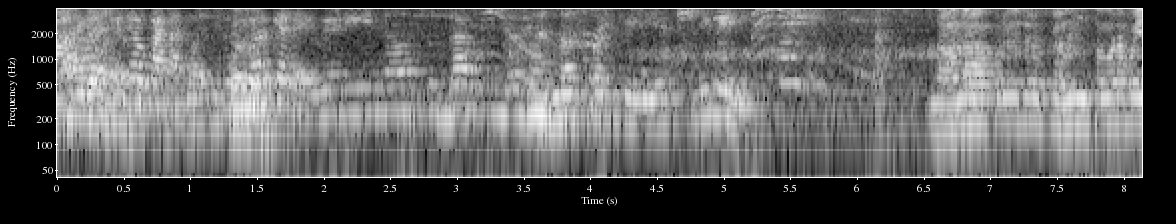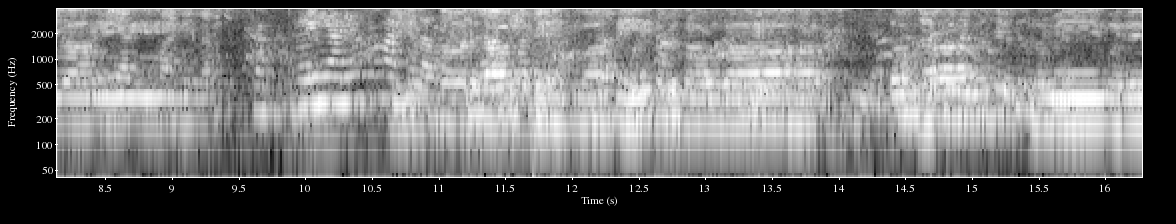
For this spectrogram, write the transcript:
साईडला वरती ठेव कानात सुंदर केलंय वेणी नथ सुद्धा सुंदर नथ पण केली आहे आणि वेणी. नानापुरद्रव्यं समर्पयामि वेणी आणि अशी मागे लावा. संयुक्तानिदाश्मे स्वाति सवितावगाः तद्धावचित्रमीमहे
